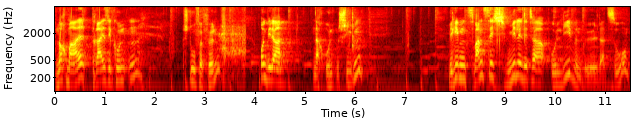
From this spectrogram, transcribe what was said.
Nochmal drei Sekunden, Stufe 5 und wieder nach unten schieben. Wir geben 20 Milliliter Olivenöl dazu.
